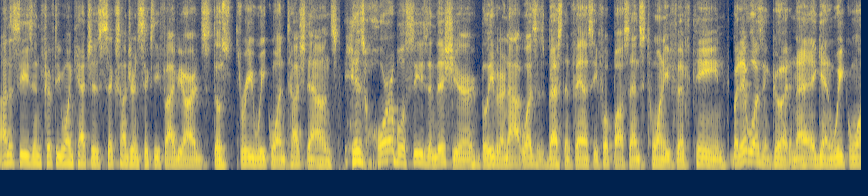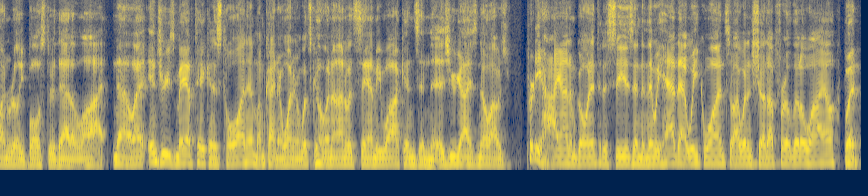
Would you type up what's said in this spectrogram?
On the season, 51 catches, 665 yards, those three week one touchdowns. His horrible season this year, believe it or not, was his best in fantasy football since 2015, but it wasn't good. And I, again, week one really bolstered that a lot. Now, uh, injuries may have taken his toll on him. I'm kind of wondering what's going on with Sammy Watkins. And as you guys know, I was pretty high on him going into the season. And then we had that week one, so I wouldn't shut up for a little while. But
